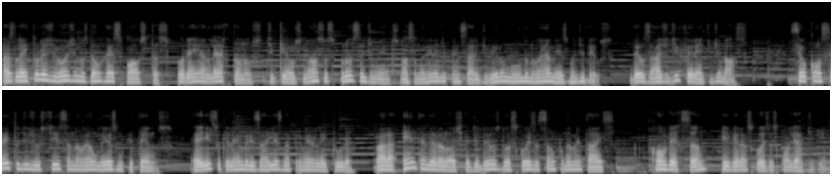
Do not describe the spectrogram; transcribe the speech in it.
As leituras de hoje nos dão respostas, porém alertam-nos de que os nossos procedimentos, nossa maneira de pensar e de ver o mundo não é a mesma de Deus. Deus age diferente de nós. Seu conceito de justiça não é o mesmo que temos. É isso que lembra Isaías na primeira leitura. Para entender a lógica de Deus, duas coisas são fundamentais: conversão e ver as coisas com olhar divino.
